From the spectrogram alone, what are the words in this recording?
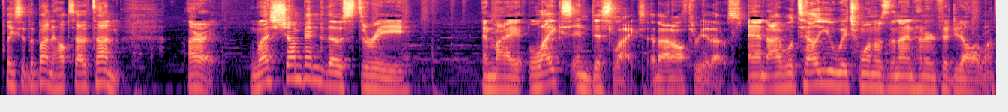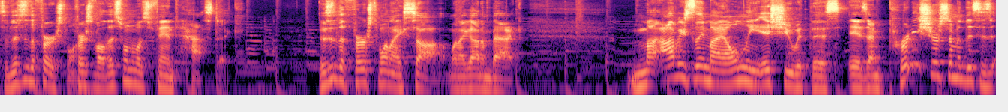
Please hit the button. It helps out a ton. All right, let's jump into those three and my likes and dislikes about all three of those. And I will tell you which one was the $950 one. So this is the first one. First of all, this one was fantastic. This is the first one I saw when I got them back. My, obviously, my only issue with this is I'm pretty sure some of this is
